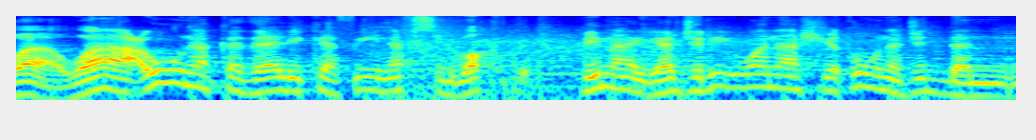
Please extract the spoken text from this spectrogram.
وواعون كذلك في نفس الوقت بما يجري وناشطون جدا.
